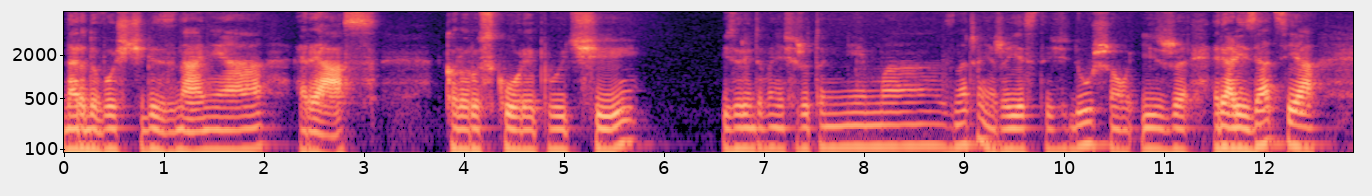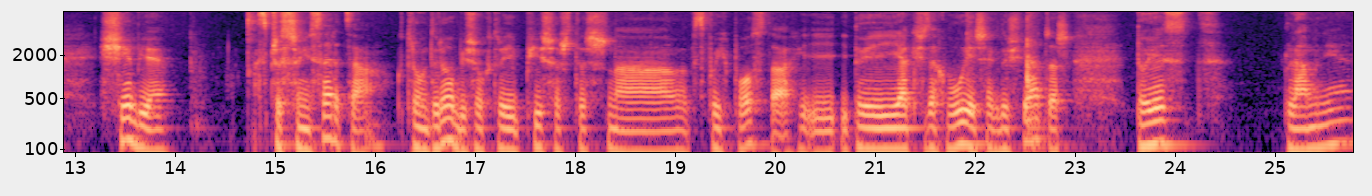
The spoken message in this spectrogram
narodowości, wyznania, ras, koloru skóry, płci i zorientowanie się, że to nie ma znaczenia, że jesteś duszą i że realizacja siebie z przestrzeni serca, którą ty robisz, o której piszesz też na, w swoich postach i, i to jak się zachowujesz, jak doświadczasz, to jest dla mnie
